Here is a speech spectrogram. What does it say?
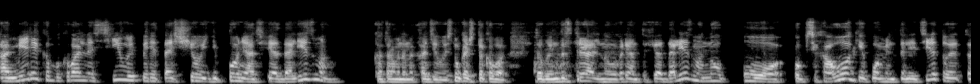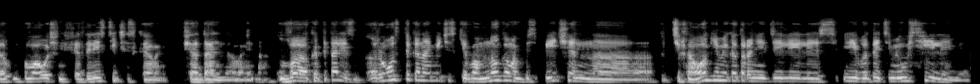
Америка буквально силой перетащила Японию от феодализма, в котором она находилась, ну, конечно, такого, такого индустриального варианта феодализма, но по, по психологии, по менталитету это была очень феодалистическая война, феодальная война. В капитализм рост экономический во многом обеспечен э, технологиями, которые они делились, и вот этими усилиями.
